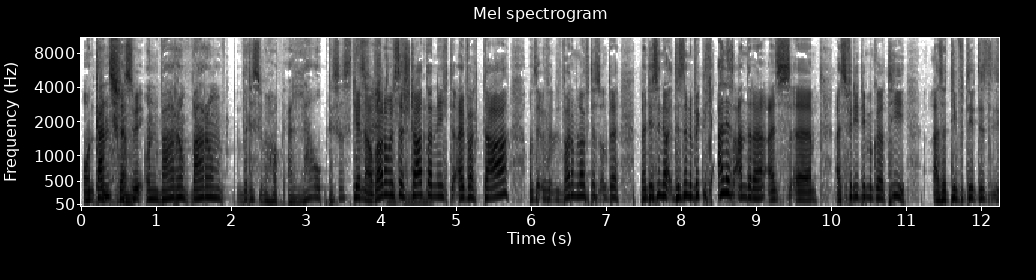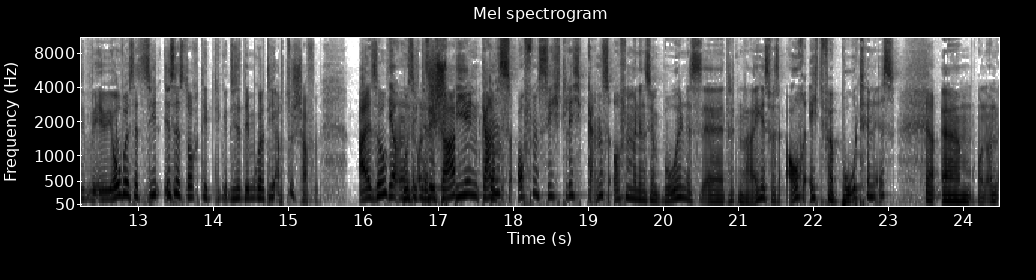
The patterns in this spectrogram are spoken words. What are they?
Und, Ganz und schlimm. Und warum, warum wird es überhaupt erlaubt? Das ist, das Genau, warum ist der Staat dann nicht einfach da und äh, warum läuft das unter, das sind ja, das sind ja wirklich alles andere als, äh, als für die Demokratie. Also die, die, die, ihr oberstes Ziel ist es doch, die, die, diese Demokratie abzuschaffen. Also Ja, und, muss sich und der sie Staat spielen ganz offensichtlich, ganz offen mit den Symbolen des äh, Dritten Reiches, was auch echt verboten ist. Ja. Ähm, und und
